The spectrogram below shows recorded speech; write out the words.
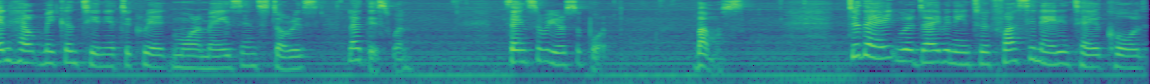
and help me continue to create more amazing stories like this one. Thanks for your support. Vamos. Today we're diving into a fascinating tale called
